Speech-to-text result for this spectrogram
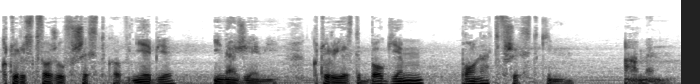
który stworzył wszystko w niebie i na ziemi, który jest Bogiem ponad wszystkim. Amen.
